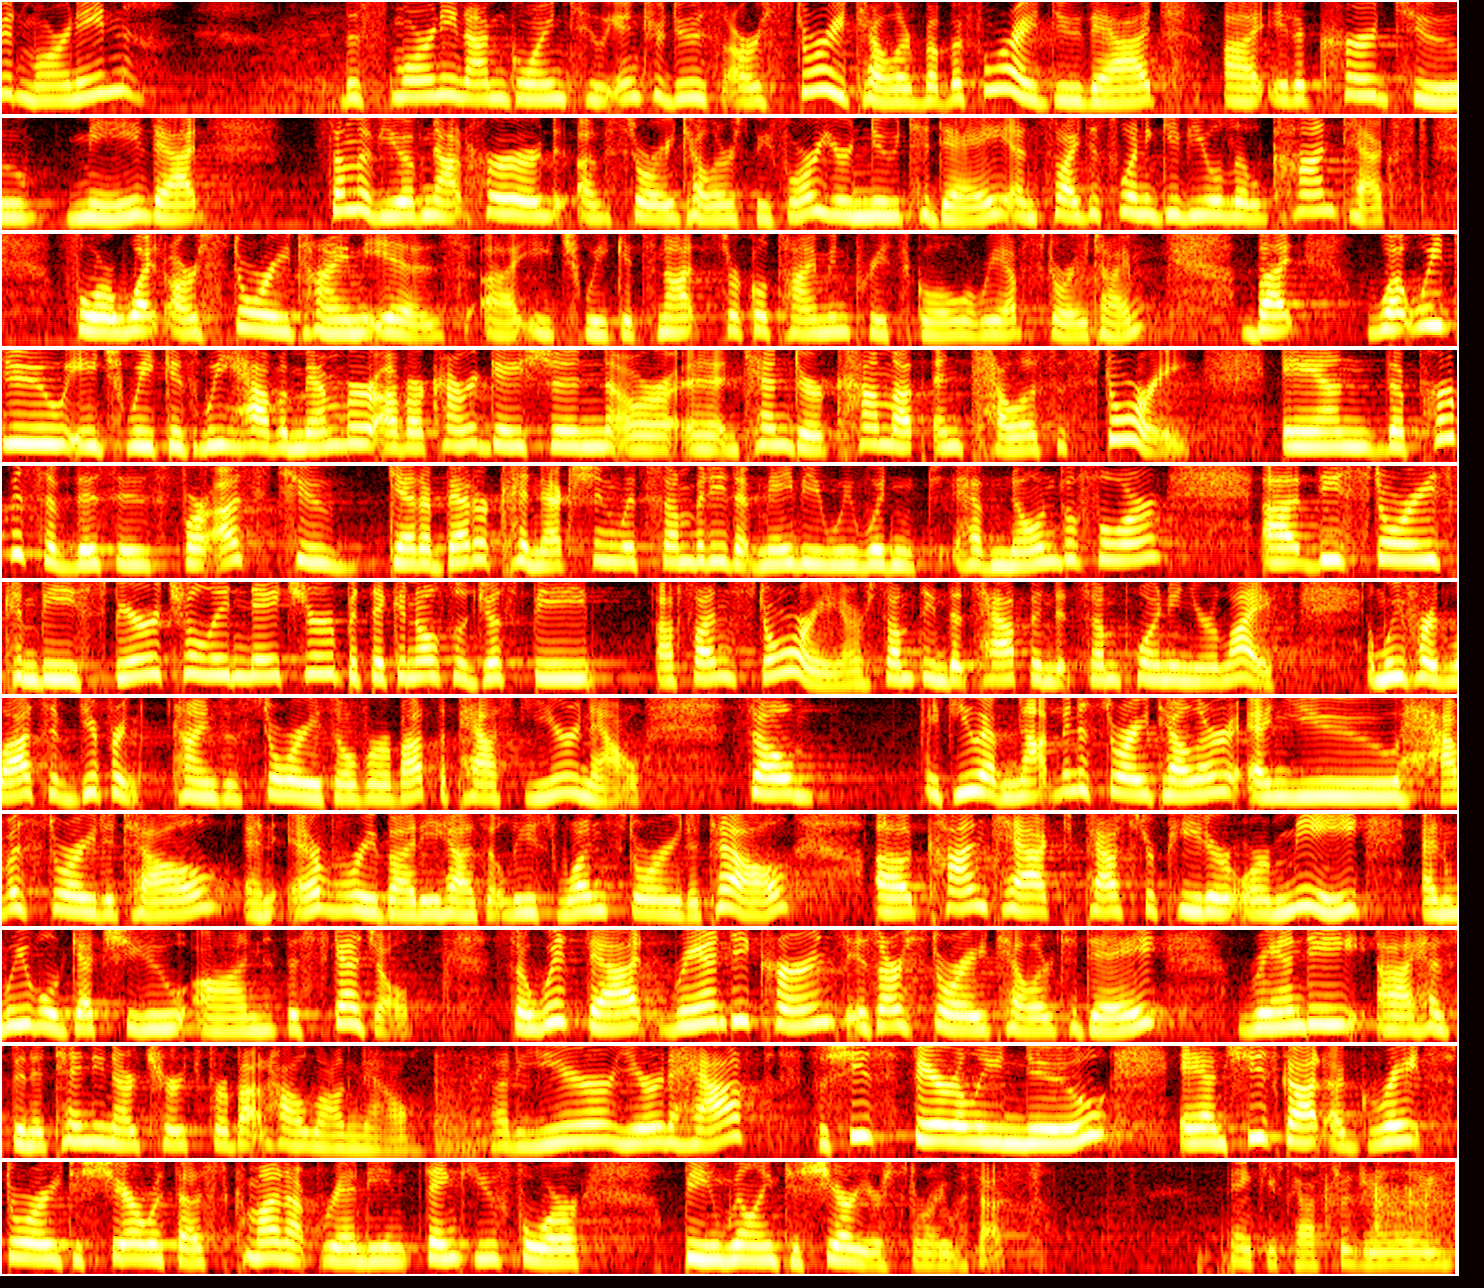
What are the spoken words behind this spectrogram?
Good morning. This morning I'm going to introduce our storyteller, but before I do that, uh, it occurred to me that some of you have not heard of storytellers before. You're new today, and so I just want to give you a little context for what our story time is uh, each week. It's not circle time in preschool where we have story time, but what we do each week is we have a member of our congregation or an attender come up and tell us a story. And the purpose of this is for us to get a better connection with somebody that maybe we wouldn't have known before. Uh, these stories can be spiritual in nature, but they can also just be a fun story or something that's happened at some point in your life. And we've heard lots of different kinds of stories over about the past year now. So, if you have not been a storyteller and you have a story to tell, and everybody has at least one story to tell, uh, contact Pastor Peter or me, and we will get you on the schedule. So, with that, Randi Kearns is our storyteller today. Randi uh, has been attending our church for about how long now? About a year, year and a half. So, she's fairly new, and she's got a great story to share with us. Come on up, Randi, and thank you for being willing to share your story with us. Thank you, Pastor Julie.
